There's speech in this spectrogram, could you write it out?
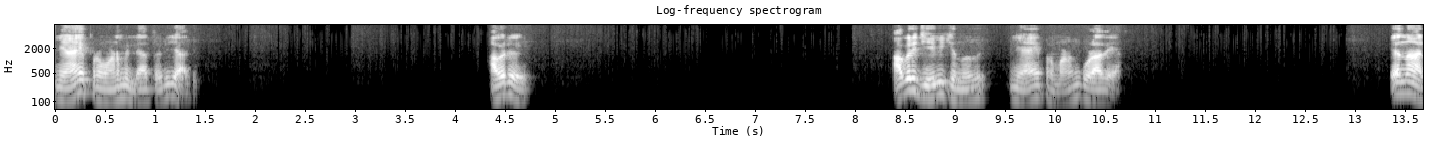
ന്യായപ്രമാണമില്ലാത്തൊരു ജാതി. അവർ അവർ ജീവിക്കുന്നത് ന്യായപ്രമാണം കൂടാതെയാണ്. എന്നാൽ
